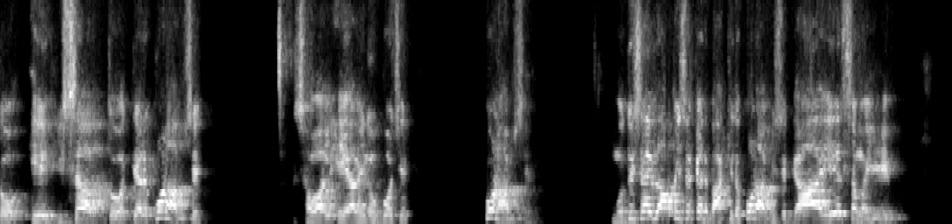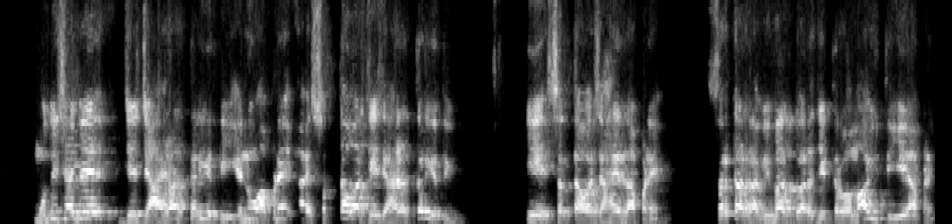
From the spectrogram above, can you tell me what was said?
તો એ હિસાબ તો અત્યારે કોણ આપશે? સવાલ એ આવીને ઊભો છે. કોણ આપશે? મોદી સાહેબ આપી શકે ને? બાકી તો કોણ આપી શકે? આ એ સમયે મોદી સાહેબે જે જાહેરાત કરી હતી, એનું આપણે સત્તાવાર જે જાહેરાત કરી હતી, એ સત્તાવાર જાહેરાત આપણે સરકારના વિભાગ દ્વારા જે કરવામાં આવી હતી, એ આપણે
